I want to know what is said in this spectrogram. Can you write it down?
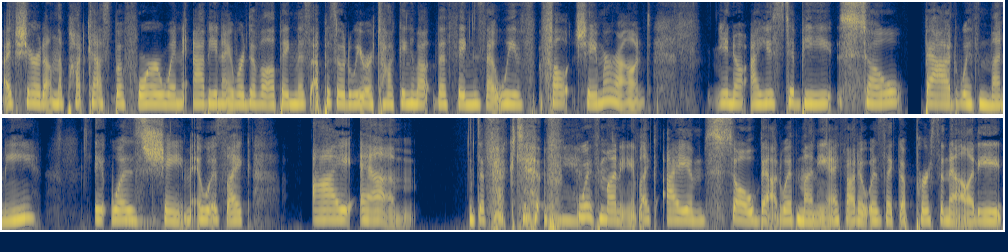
I've shared on the podcast before when Abby and I were developing this episode, we were talking about the things that we've felt shame around. You know, I used to be so bad with money. It was shame. It was like, I am defective yeah. with money. Like, I am so bad with money. I thought it was like a personality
